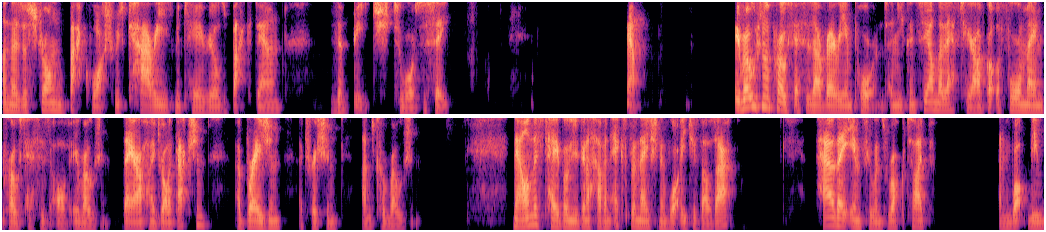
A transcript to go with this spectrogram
and there's a strong backwash which carries materials back down the beach towards the sea. Now, erosional processes are very important, and you can see on the left here, I've got the four main processes of erosion. They are hydraulic action, abrasion, attrition, and corrosion. Now on this table, you're going to have an explanation of what each of those are, how they influence rock type, and what the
